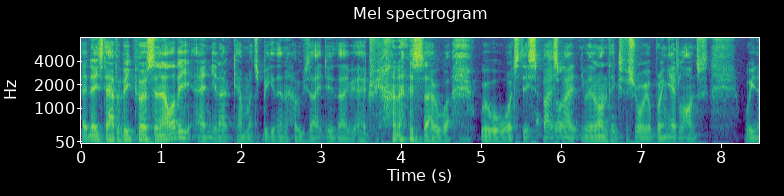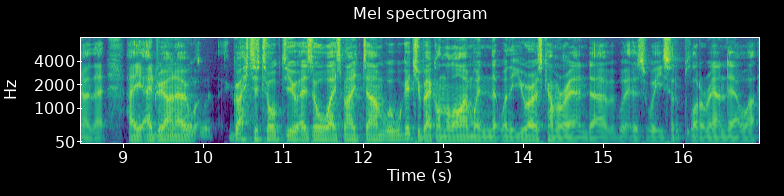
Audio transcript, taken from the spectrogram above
it needs to have a big personality, and you don't come much bigger than Jose, do they, Adriano? So uh, we will watch this space, mate. The one thing's for sure, you'll bring headlines. We know that. Hey, Adriano, to great to talk to you as always, mate. Um, we'll, we'll get you back on the line when the, when the Euros come around, uh, as we sort of plot around our uh,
